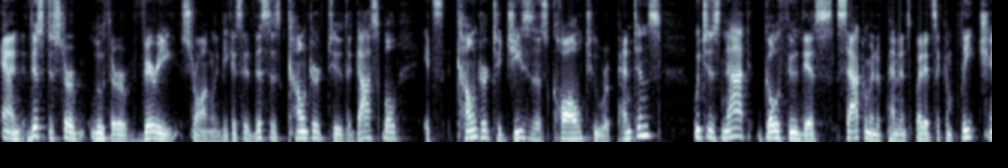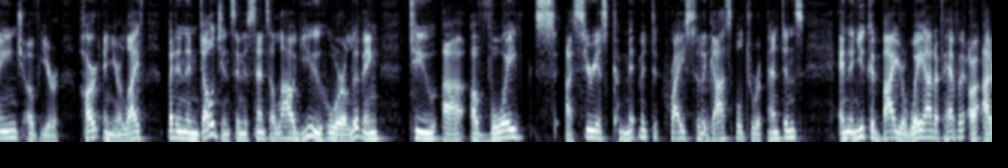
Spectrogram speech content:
And this disturbed Luther very strongly because this is counter to the gospel. It's counter to Jesus' call to repentance, which is not go through this sacrament of penance, but it's a complete change of your heart and your life. But an indulgence, in a sense, allowed you who are living to uh, avoid a serious commitment to Christ, to the gospel, to repentance. And then you could buy your way out of heaven, or uh,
